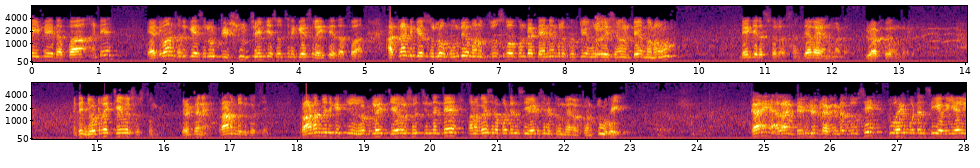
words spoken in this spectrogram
అయితే తప్ప అంటే అడ్వాన్స్డ్ కేసులు టిష్యూ చేంజ్ చేసి వచ్చిన కేసులు అయితే తప్ప అట్లాంటి కేసుల్లో ముందే మనం చూసుకోకుండా టెన్ ఎంఎల్ ఫిఫ్టీ ఎంఎల్ వేసామంటే మనం డేంజరస్ ఫెలో వస్తాం దేవాయ జాగ్రత్తగా ఉండాలి అంటే న్యూట్రలైజ్ చేయవలసి వస్తుంది. వెంటనే. ప్రాణం మీదకి వచ్చి. ప్రాణం మీదకి వచ్చి న్యూట్రలైజ్ చేయవలసి వచ్చిందంటే మనం వేసిన పొటెన్సీ ఏడిచినట్టుంది అని అర్థం టూ హై కానీ అలాంటి డెలివరీ లేకుండా చూసి టూ హై పొటెన్సీ వేయాలి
